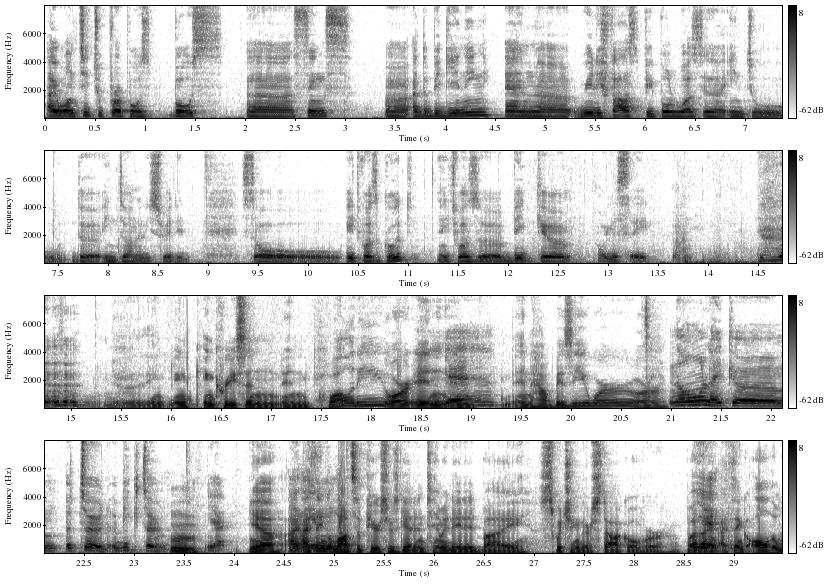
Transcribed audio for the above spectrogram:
I wanted to propose both things uh, at the beginning, and uh, really fast people was uh, into the internally threaded. So it was good. It was a big, how you say, In, in, increase in, in quality, or in, Yeah. in in how busy you were, or no, like um, a turn, a big turn. Yeah. Yeah, I, I think lots of piercers get intimidated by switching their stock over, but Yeah. I, I think all the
